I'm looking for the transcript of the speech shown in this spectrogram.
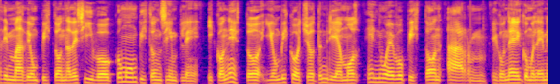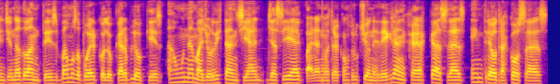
además de un pistón adhesivo como un pistón simple. Y con esto y un bizcocho tendríamos el nuevo pistón ARM, que con él, como le he mencionado antes, vamos a poder colocar bloques a una mayor distancia, ya sea para nuestras construcciones de granjas, casas, entre otras cosas.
